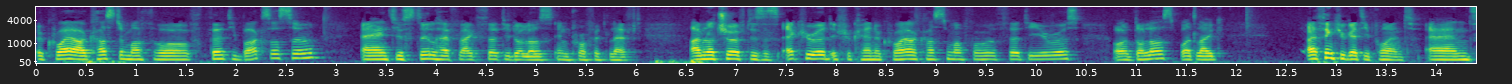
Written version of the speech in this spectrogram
acquire a customer for 30 bucks or so and you still have like $30 in profit left. I'm not sure if this is accurate, if you can acquire a customer for 30 euros or dollars, but like I think you get the point. And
